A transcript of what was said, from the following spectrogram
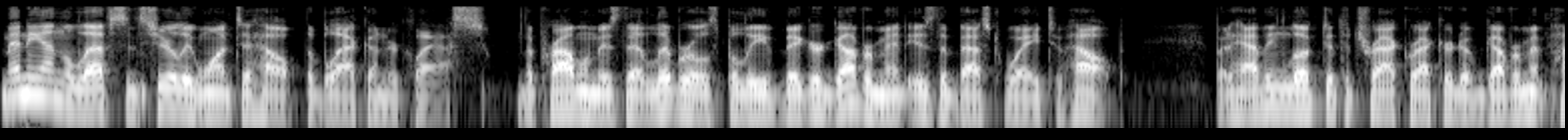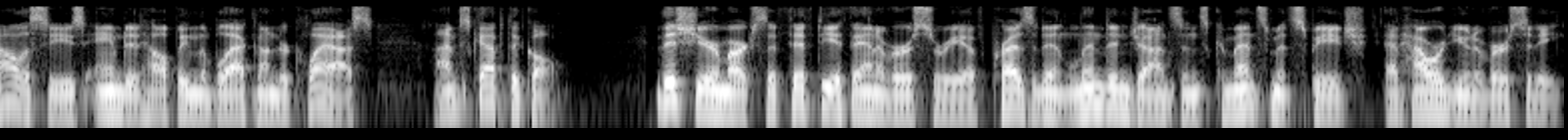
Many on the left sincerely want to help the black underclass. The problem is that liberals believe bigger government is the best way to help. But having looked at the track record of government policies aimed at helping the black underclass, I'm skeptical. This year marks the 50th anniversary of President Lyndon Johnson's commencement speech at Howard University.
